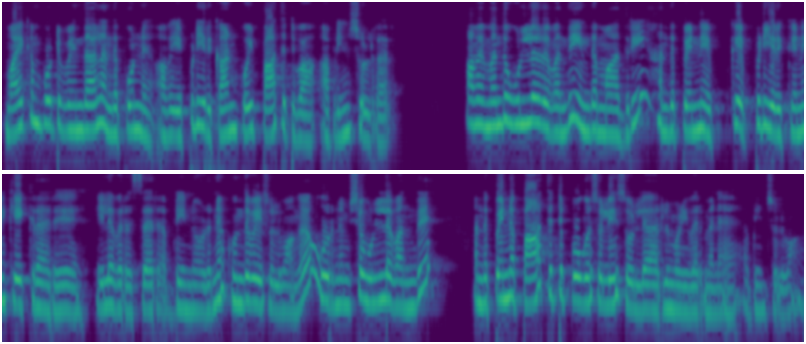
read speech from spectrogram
மயக்கம் போட்டு விழுந்தாலும் அந்த பொண்ணு அவள் எப்படி இருக்கான்னு போய் பார்த்துட்டு வா அப்படின்னு சொல்கிறார் அவன் வந்து உள்ளர வந்து இந்த மாதிரி அந்த பெண்ணுக்கு எப்படி இருக்குன்னு கேட்குறாரு இளவரசர் அப்படின்னு உடனே குந்தவை சொல்லுவாங்க. ஒரு நிமிஷம் உள்ளே வந்து அந்த பெண்ணை பார்த்துட்டு போக சொல்லி சொல்லு அருள்மொழிவர்மனை அப்படின்னு சொல்லுவாங்க.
